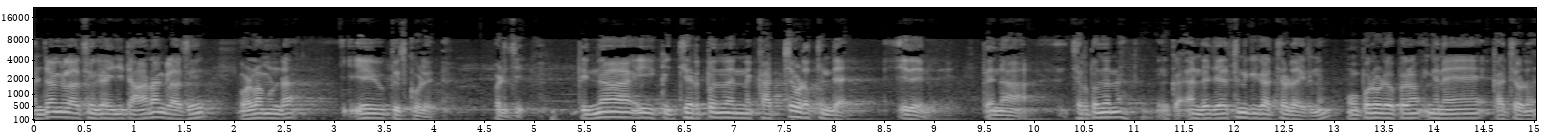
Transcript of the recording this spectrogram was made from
അഞ്ചാം ക്ലാസ് കഴിഞ്ഞിട്ട് ആറാം class Vellamunda A U P സ്കൂളിൽ പഠിച്ച്. പിന്നെ ഈ ചെറുപ്പം തന്നെ കച്ചവടത്തിന്റെ ഇതേനു. പിന്നെ ചെറുപ്പം തന്നെ എന്റെ ജ്യേഷ്ഠനിക്ക് കച്ചവടമായിരുന്നു. മൂപ്പറോടെ ഒപ്പം ഇങ്ങനെ കച്ചവടം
